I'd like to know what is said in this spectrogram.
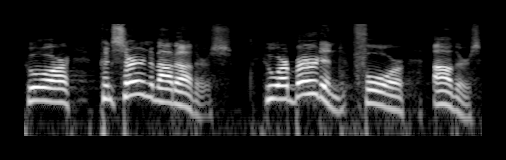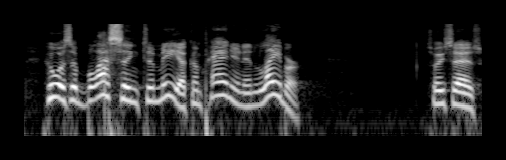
who are concerned about others, who are burdened for others, who was a blessing to me, a companion in labor. So he says,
